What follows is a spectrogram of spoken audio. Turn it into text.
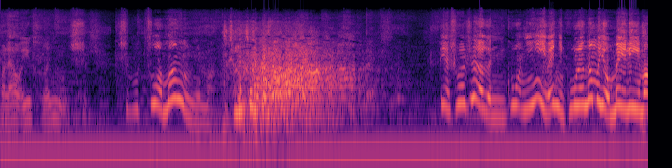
后来我一合计，你是是不做梦呢吗？别说这个，你姑，你以为你姑娘那么有魅力吗？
